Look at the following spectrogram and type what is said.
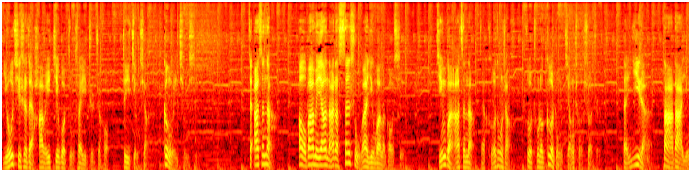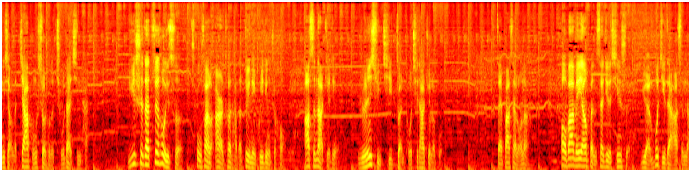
尤其是在哈维接过主帅一职之后，这一景象更为清晰。在阿森纳，奥巴梅扬拿着三十五万英镑的高薪，尽管阿森纳在合同上做出了各种奖惩设置，但依然大大影响了加蓬射手的求战心态。于是，在最后一次触犯了阿尔特塔的队内规定之后，阿森纳决定允许其转投其他俱乐部。在巴塞罗那，奥巴梅扬本赛季的薪水远不及在阿森纳。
